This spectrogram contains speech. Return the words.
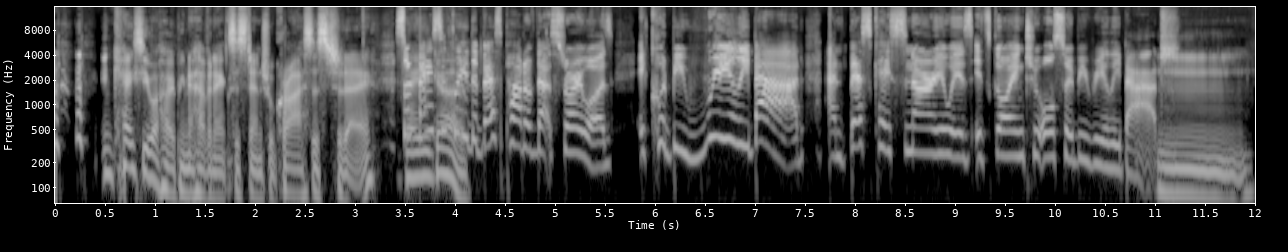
In case you were hoping to have an existential crisis today, So there you go. basically the best part of that story was it could be really bad and best case scenario is it's going to also be really bad. Mm.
